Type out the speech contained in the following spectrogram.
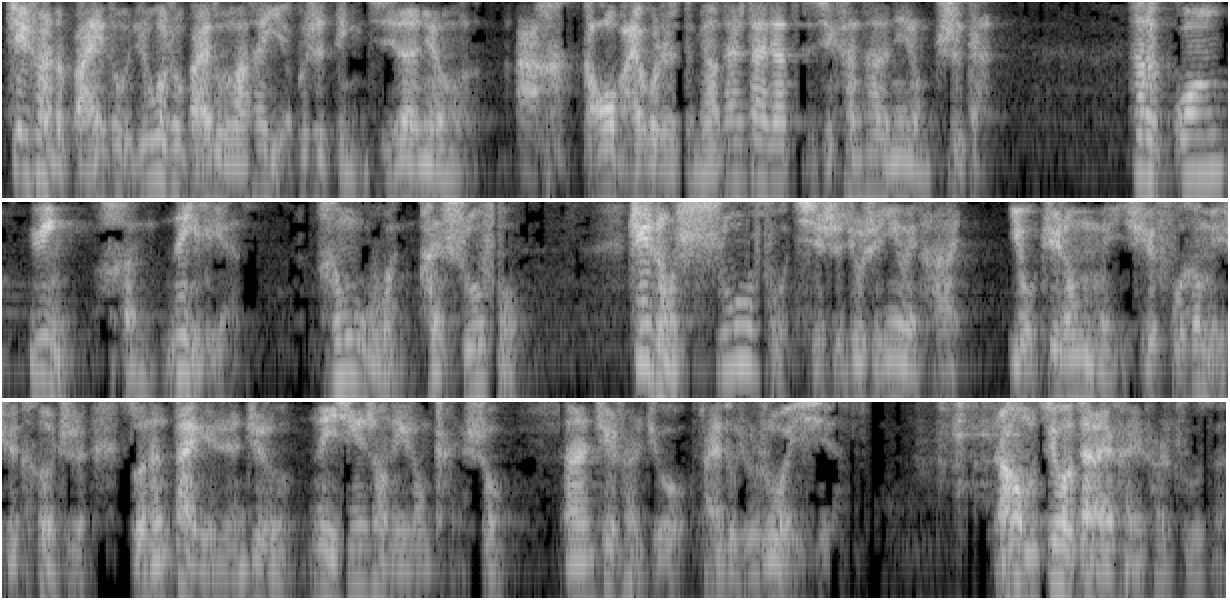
这串的白度，如果说白度的话，它也不是顶级的那种啊高白或者是怎么样，但是大家仔细看它的那种质感，它的光晕很内敛。很稳，很舒服。这种舒服其实就是因为它有这种美学，符合美学特质所能带给人这种内心上的一种感受。当然，这串就白度就弱一些。然后我们最后再来看一串珠子，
